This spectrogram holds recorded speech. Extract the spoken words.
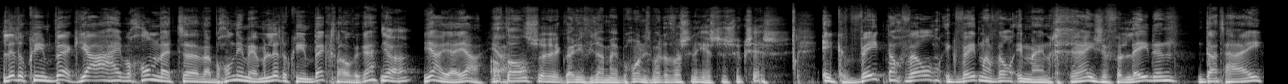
Little Green Back, ja, hij begon met... eh wij begonnen niet meer met Little Green Back, geloof ik, hè? Ja. Ja, ja, ja. Althans, eh, ik weet niet of hij daarmee begonnen is, maar dat was zijn eerste succes. Ik weet nog wel, ik weet nog wel in mijn grijze verleden dat hij...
